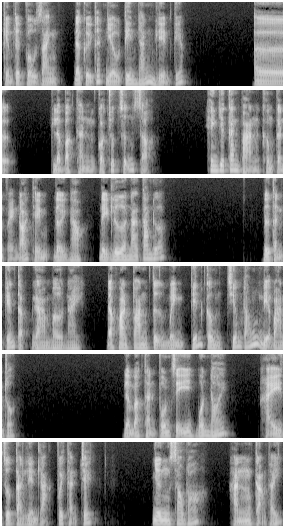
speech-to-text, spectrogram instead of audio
Kiếm Tuyết vô danh đã gửi rất nhiều tin nhắn liên tiếp. Ờ, Lâm Bắc Thần có chút sững sờ. hình như căn bản không cần phải nói thêm lời nào để lừa nàng ta nữa. Nữ thần kiến tập gà mờ này đã hoàn toàn tự mình tiến công chiếm đóng địa bàn rồi. Lâm Bắc Thần vốn dĩ muốn nói hãy giúp ta liên lạc với thần chết. Nhưng sau đó, hắn cảm thấy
